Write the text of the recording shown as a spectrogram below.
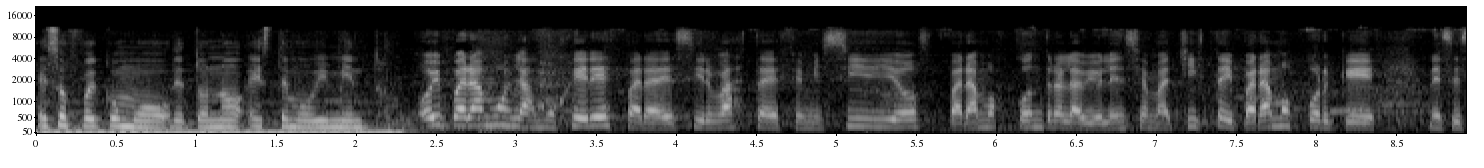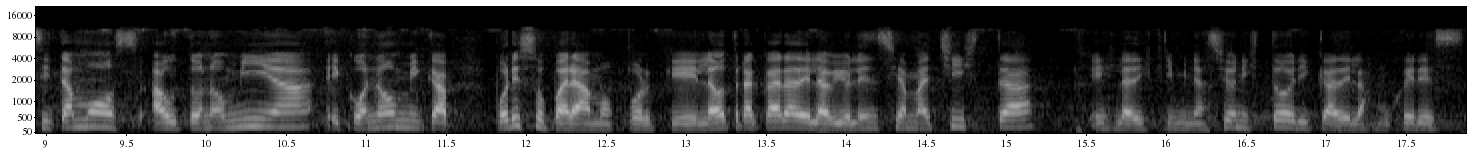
eso fue como detonó este movimiento. Hoy paramos las mujeres para decir basta de femicidios, paramos contra la violencia machista y paramos porque necesitamos autonomía económica. Por eso paramos, porque la otra cara de la violencia machista es la discriminación histórica de las mujeres.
